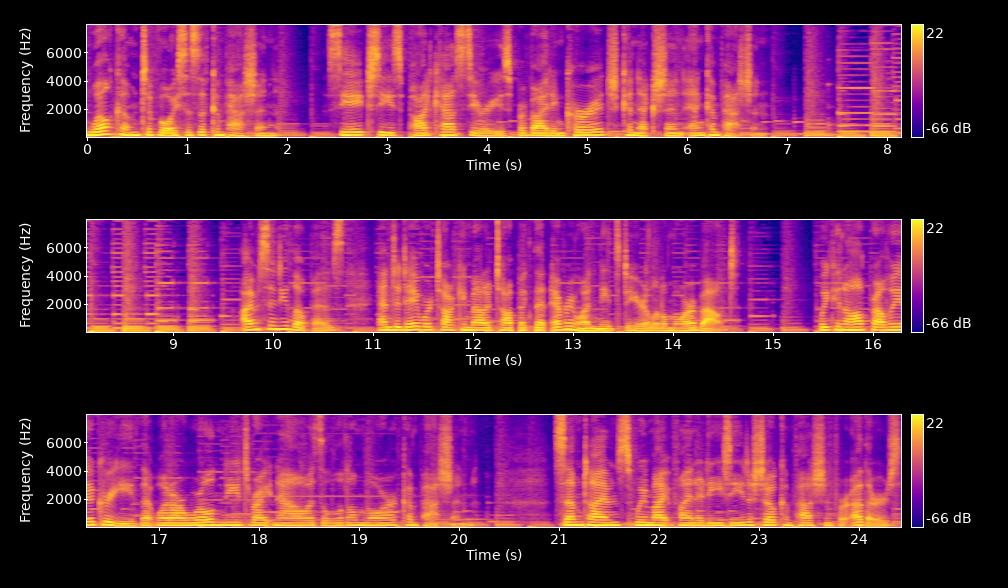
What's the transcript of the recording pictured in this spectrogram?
Welcome to Voices of Compassion, CHC's podcast series providing courage, connection, and compassion. I'm Cindy Lopez, and today we're talking about a topic that everyone needs to hear a little more about. We can all probably agree that what our world needs right now is a little more compassion. Sometimes we might find it easy to show compassion for others,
